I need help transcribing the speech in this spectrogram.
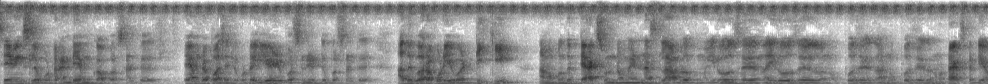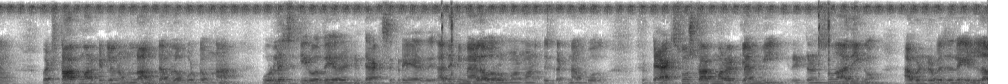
சேவிங்ஸில் போட்டால் ரெண்டே முக்கால் பர்சன்ட் டேம் டெபாசிட்டில் போட்டால் ஏழு பர்சன்ட் எட்டு பர்சன்ட் அது வரக்கூடிய வட்டிக்கு நமக்கு வந்து டேக்ஸ் உண்டு. நம்ம என்ன ஸ்லாபில் இருக்கும் இருபது சதவீதம் இருபது சதவீதம் முப்பது சதவீதம் முப்பது சதவீதம் டேக்ஸ் கட்டி ஆகும் பட் ஸ்டாக் மார்க்கெட்டில் நம்ம லாங் டேர்மில் போட்டோம்னா ஒரு லட்சத்தி இருபத்தாயிரம் வரைக்கும் டேக்ஸ் கிடையாது. அதுக்கு மேலே ஒரு வருமானத்துக்கு கட்டினா போதும். ஸோ டேக்ஸும் ஸ்டாக் மார்க்கெட் கம்மி ரிட்டர்ன்ஸும் அதிகம். அப்படின்ற பட்சத்தில் எல்லா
